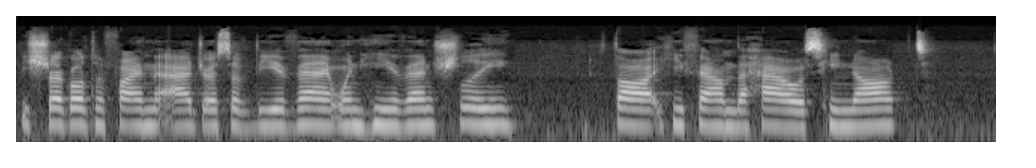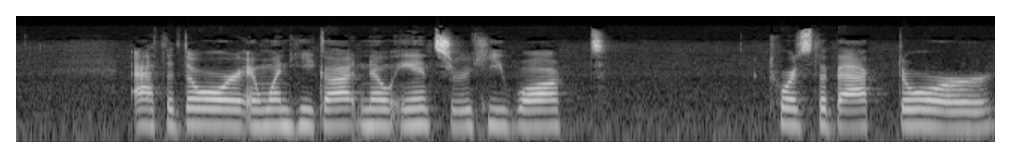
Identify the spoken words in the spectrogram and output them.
he struggled to find the address of the event. When he eventually thought he found the house, he knocked at the door, and when he got no answer, he walked towards the back door,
